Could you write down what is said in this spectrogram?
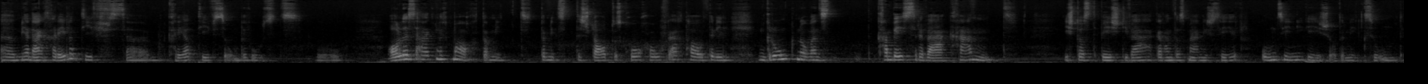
äh, wir haben eigentlich ein relativ äh, kreatives Unbewusstes, wo alles eigentlich macht, damit, damit der Status quo aufrechterhalten kann. Weil im Grunde genommen, wenn es keinen besseren Weg kennt, ist das der beste Weg, auch wenn das manchmal sehr unsinnig ist oder nicht gesund.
